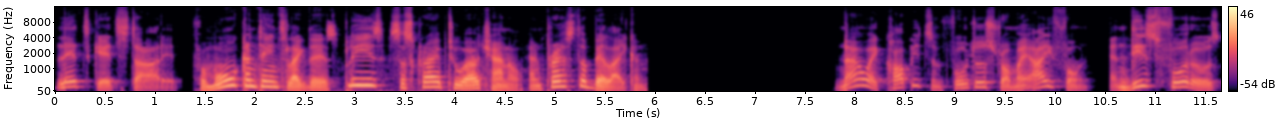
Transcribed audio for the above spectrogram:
Let's get started. For more contents like this, please subscribe to our channel and press the bell icon. Now I copied some photos from my iPhone and these photos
